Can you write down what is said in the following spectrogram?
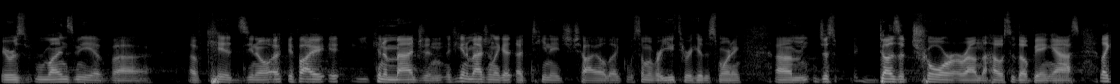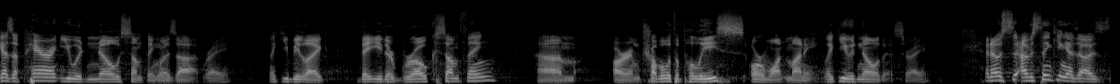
It was, reminds me of, uh, of kids. You know, if I, it, you can imagine, if you can imagine like a, a, teenage child, like some of our youth who are here this morning, um, just does a chore around the house without being asked. Like as a parent, you would know something was up, right? Like you'd be like, they either broke something, um, are in trouble with the police, or want money. Like you would know this, right? And I was, I was thinking as I was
